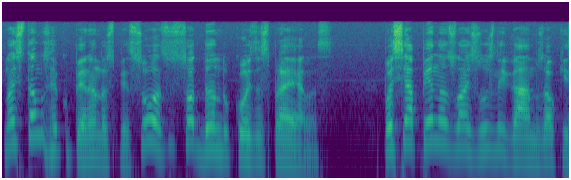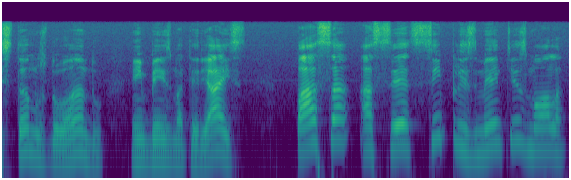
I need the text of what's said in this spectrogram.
Nós estamos recuperando as pessoas só dando coisas para elas. Pois se apenas nós nos ligarmos ao que estamos doando em bens materiais, passa a ser simplesmente esmola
